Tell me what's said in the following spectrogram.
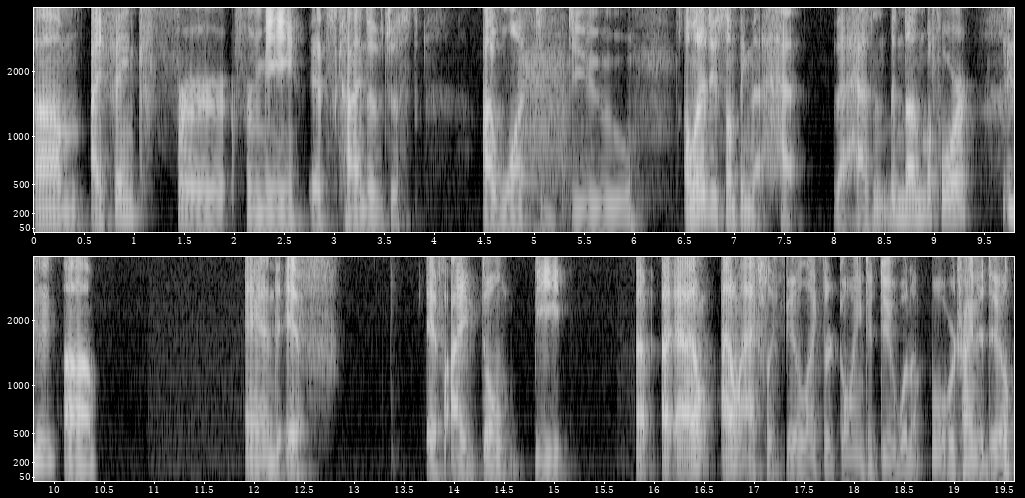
um I think for for me it's kind of just I want to do I want to do something that ha- that hasn't been done before. hmm Um and if if I don't beat I, I don't I don't actually feel like they're going to do what what we're trying to do.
